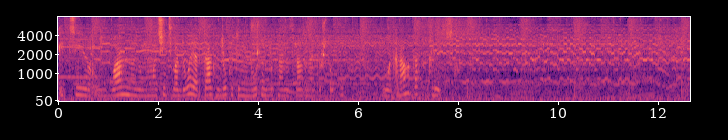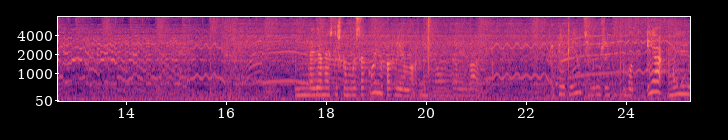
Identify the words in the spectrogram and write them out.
идти в ванную, мочить водой, а так вдруг это не нужно, вдруг надо сразу на эту штуку. Вот, она вот так вот клеится. Наверное, слишком высоко ее поклеила. Ну да ладно. Переклеивать ее уже. Вот. И мы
